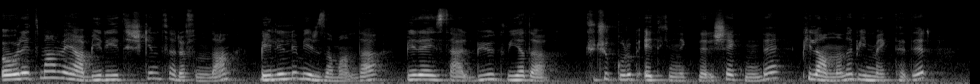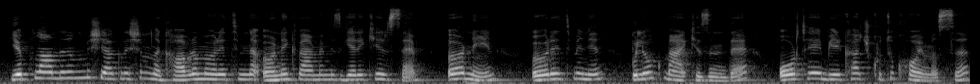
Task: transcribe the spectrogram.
öğretmen veya bir yetişkin tarafından belirli bir zamanda bireysel, büyük ya da küçük grup etkinlikleri şeklinde planlanabilmektedir. Yapılandırılmış yaklaşımla kavram öğretimine örnek vermemiz gerekirse, örneğin öğretmenin blok merkezinde ortaya birkaç kutu koyması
